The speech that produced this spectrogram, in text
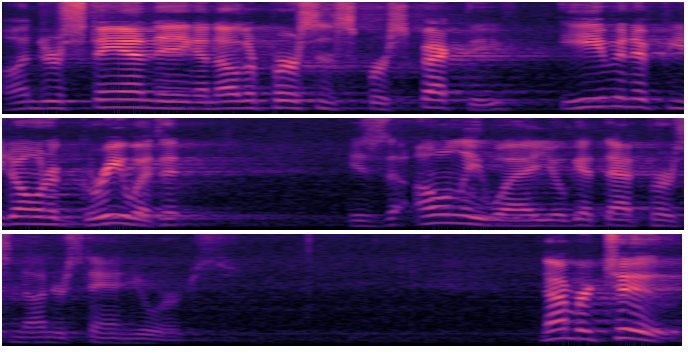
understanding another person's perspective, even if you don't agree with it, is the only way you'll get that person to understand yours. Number two,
